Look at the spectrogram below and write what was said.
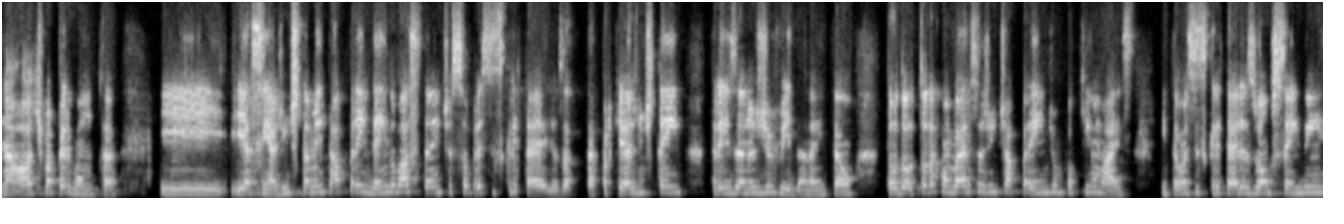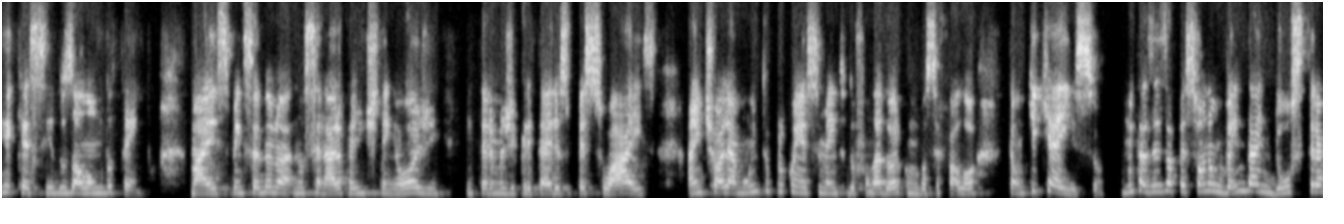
Não, ótima pergunta. E, e assim, a gente também está aprendendo bastante sobre esses critérios, até porque a gente tem três anos de vida, né? Então, todo, toda conversa a gente aprende um pouquinho mais. Então, esses critérios vão sendo enriquecidos ao longo do tempo. Mas pensando no, no cenário que a gente tem hoje, em termos de critérios pessoais, a gente olha muito para o conhecimento do fundador, como você falou. Então, o que, que é isso? Muitas vezes a pessoa não vem da indústria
